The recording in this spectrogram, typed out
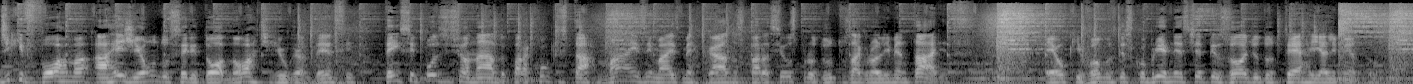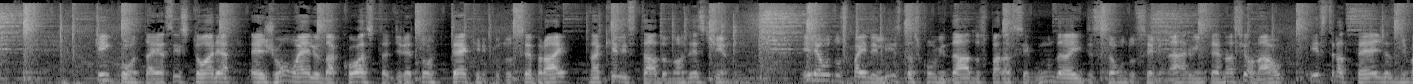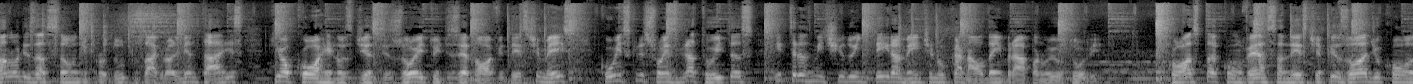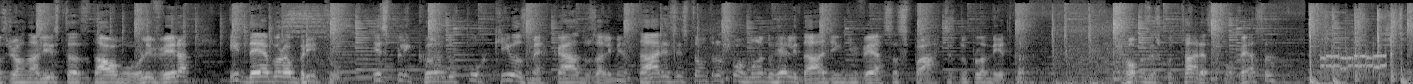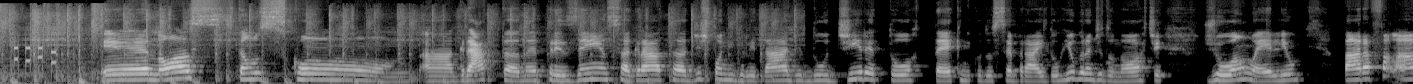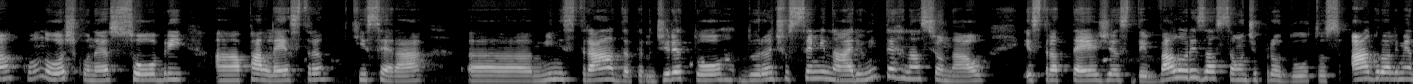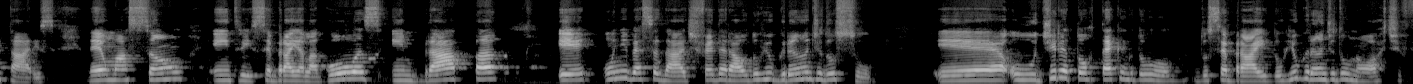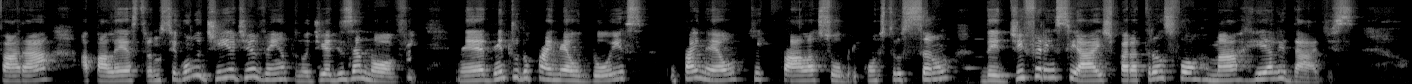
De que forma a região do Seridó Norte Rio-Grandense tem se posicionado para conquistar mais e mais mercados para seus produtos agroalimentares? É o que vamos descobrir neste episódio do Terra e Alimento. Quem conta essa história é João Hélio da Costa, diretor técnico do Sebrae naquele estado nordestino. Ele é um dos painelistas convidados para a segunda edição do Seminário Internacional Estratégias de Valorização de Produtos Agroalimentares, que ocorre nos dias 18 e 19 deste mês, com inscrições gratuitas e transmitido inteiramente no canal da Embrapa no YouTube. Costa conversa neste episódio com os jornalistas Dalmo Oliveira e Débora Brito, explicando por que os mercados alimentares estão transformando realidade em diversas partes do planeta. Vamos escutar essa conversa? É, nós estamos com a grata né, presença, a grata disponibilidade do diretor técnico do SEBRAE do Rio Grande do Norte, João Hélio, para falar conosco né, sobre a palestra que será uh, ministrada pelo diretor durante o Seminário Internacional Estratégias de Valorização de Produtos Agroalimentares. É né? uma ação entre Sebrae Alagoas, Embrapa e Universidade Federal do Rio Grande do Sul. É, o diretor técnico do, do SEBRAE do Rio Grande do Norte fará a palestra no segundo dia de evento, no dia 19 né, dentro do painel 2, o painel que fala sobre construção de diferenciais para transformar realidades.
